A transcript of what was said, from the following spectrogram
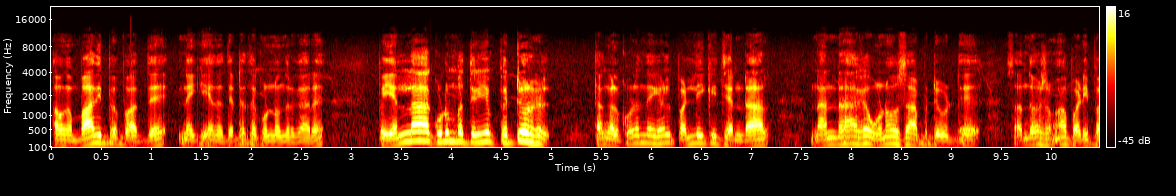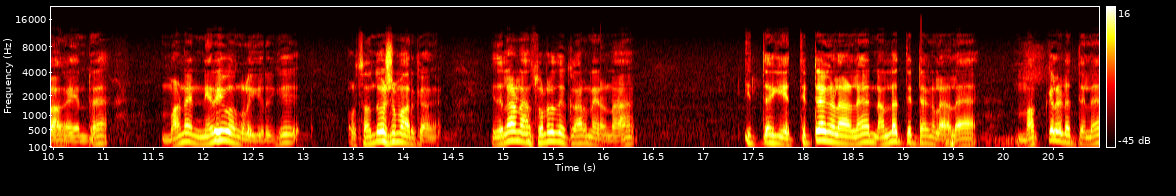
அவங்க பாதிப்பை பார்த்து இன்னைக்கு அந்த திட்டத்தை கொண்டு வந்திருக்காரு. இப்போ எல்லா குடும்பத்திலையும் பெற்றோர்கள் தங்கள் குழந்தைகள் பள்ளிக்கு சென்றால் நன்றாக உணவு சாப்பிட்டு விட்டு சந்தோஷமாக படிப்பாங்க என்ற மன நிறைவு அவங்களுக்கு இருக்குது ஒரு சந்தோஷமாக இருக்காங்க. இதெல்லாம் நான் சொல்கிறதுக்கு காரணம் என்னென்னா இத்தகைய திட்டங்களால் நல்ல திட்டங்களால் மக்களிடத்தில்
